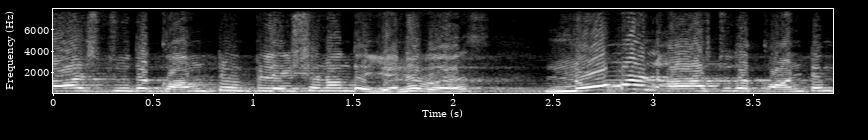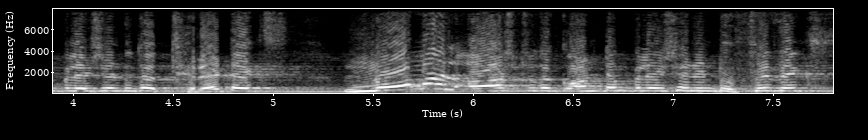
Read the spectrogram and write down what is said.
hours to the contemplation on the universe, normal hours to the contemplation to the theoretics, normal hours to the contemplation into physics,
